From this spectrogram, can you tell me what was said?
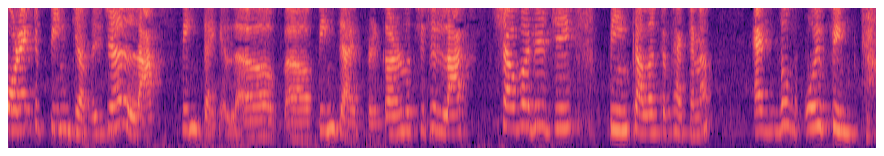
পরে একটা পিঙ্ক জামদানি। এটা লাক্স পিঙ্ক টাইপের পিঙ্ক টাইপের কারণ হচ্ছে যে লাক্স সাবানের যে পিঙ্ক কালারটা থাকে না একদম ওই পিঙ্কটা।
